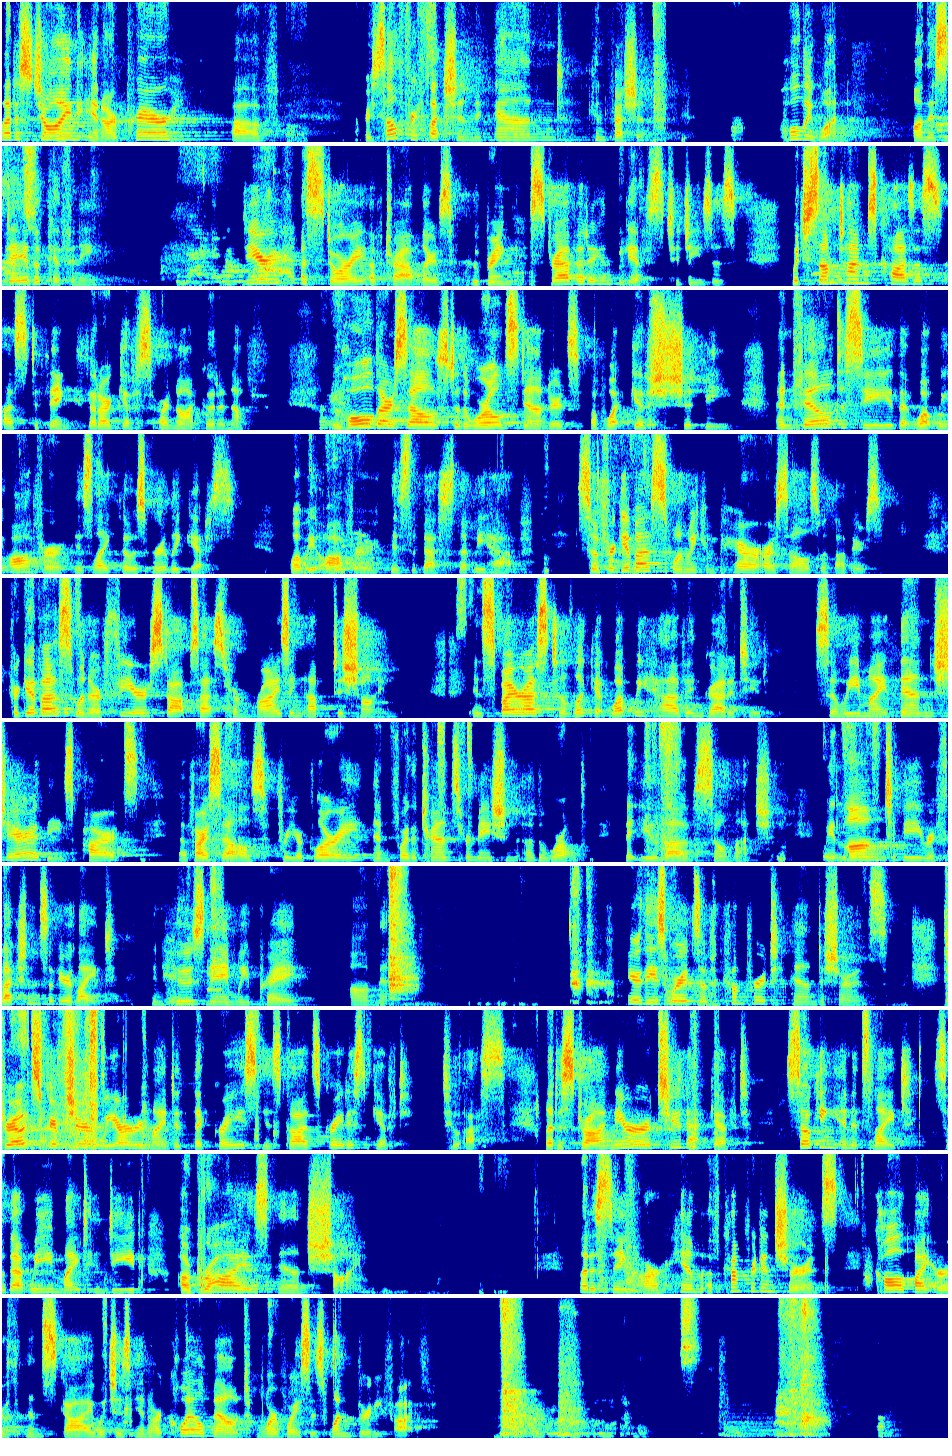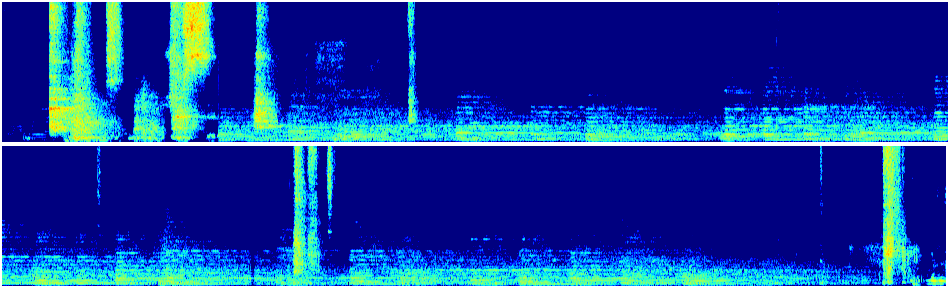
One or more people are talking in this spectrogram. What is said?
Let us join in our prayer of self-reflection and confession. Holy One, on this day of Epiphany, we hear a story of travelers who bring extravagant gifts to Jesus, which sometimes causes us to think that our gifts are not good enough. We hold ourselves to the world's standards of what gifts should be and fail to see that what we offer is like those early gifts. What we offer is the best that we have. So forgive us when we compare ourselves with others. Forgive us when our fear stops us from rising up to shine. Inspire us to look at what we have in gratitude so we might then share these parts of ourselves for your glory and for the transformation of the world that you love so much. We long to be reflections of your light, in whose name we pray. Amen. Hear these words of comfort and assurance. Throughout scripture, we are reminded that grace is God's greatest gift to us. Let us draw nearer to that gift, soaking in its light, so that we might indeed arise and shine. Let us sing our hymn of comfort and assurance, called by earth and sky, which is in our coil bound More Voices 135.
